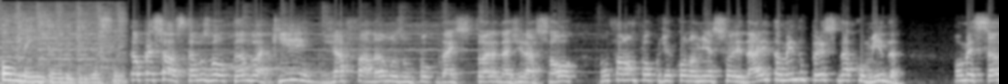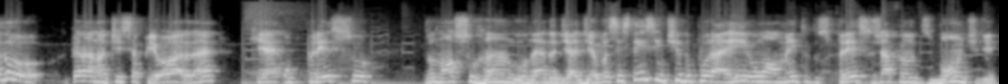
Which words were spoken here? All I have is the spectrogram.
Ou nem tão livres assim. Então, pessoal, estamos voltando aqui. Já falamos um pouco da história da girassol. Vamos falar um pouco de economia solidária e também do preço da comida. Começando pela notícia pior, né? Que é o preço do nosso rango, né, do dia a dia. Vocês têm sentido por aí um aumento dos preços já pelo desmonte de,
